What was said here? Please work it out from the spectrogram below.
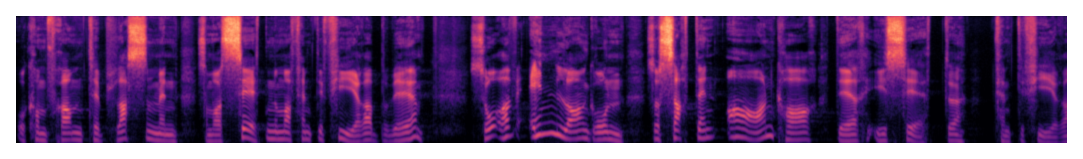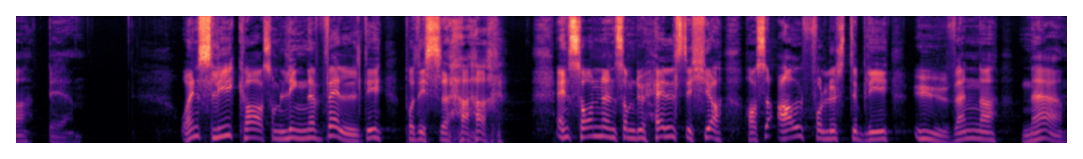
og kom fram til plassen min, som var sete nummer 54B, så av en eller annen grunn så satt en annen kar der i sete 54B. Og en slik kar som ligner veldig på disse her. En sånn en som du helst ikke har så altfor lyst til å bli uvenner med.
